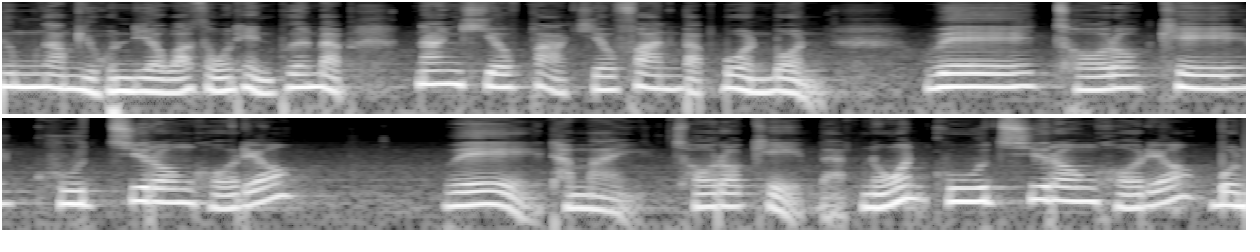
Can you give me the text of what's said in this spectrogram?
งึมงำอยู่คนเดียววะ สมมติเห็นเพื่อนแบบนั่งเคี้ยวปากเคี้ยวฟันแบบบ่นบ่น왜 저렇게 구시렁거려 왜 ทำไม 저렇게 แบบโน้น 구시렁거려 บ่น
